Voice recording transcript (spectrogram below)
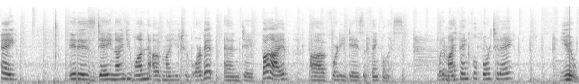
Hey, it is day 91 of my YouTube orbit and day 5 of 40 Days of Thankfulness. What am I thankful for today? You.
